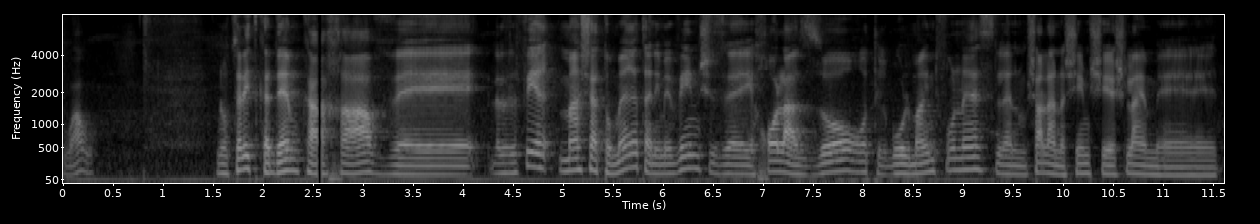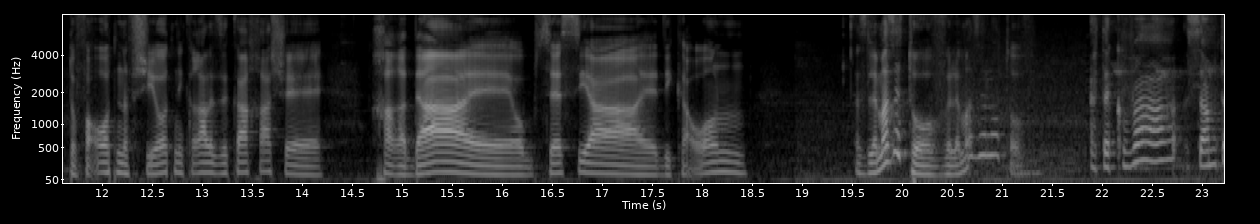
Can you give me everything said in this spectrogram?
וואו. אני רוצה להתקדם ככה, ולפי מה שאת אומרת, אני מבין שזה יכול לעזור, תרגול מיינדפולנס, למשל לאנשים שיש להם אה, תופעות נפשיות, נקרא לזה ככה, שחרדה, אה, אובססיה, אה, דיכאון. אז למה זה טוב ולמה זה לא טוב? אתה כבר שמת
